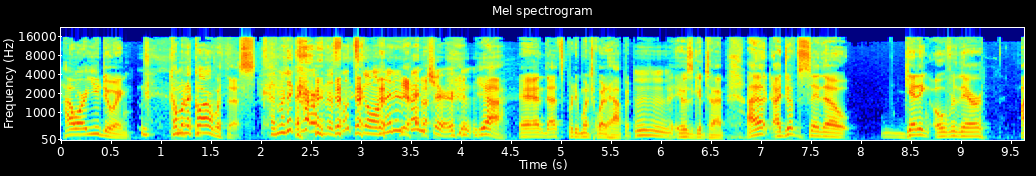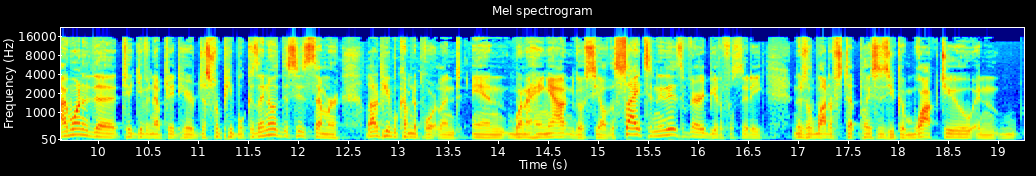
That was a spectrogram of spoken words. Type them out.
How are you doing? Come in a car with us. Come in a car with us. Let's go on an adventure. Yeah, and that's pretty much what happened. Mm-hmm. It was a good time. I, I do have to say though, getting over there. I wanted to, to give an update here just for people because I know this is summer. A lot of people come to Portland and want to hang out and go see all the sights, and it is a very beautiful city. And there's a lot of step places you can walk to, and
